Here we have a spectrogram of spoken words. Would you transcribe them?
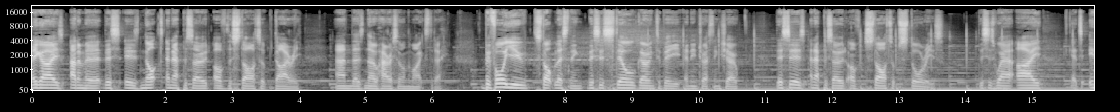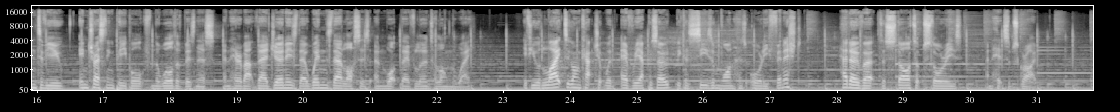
Hey guys, Adam here. This is not an episode of the Startup Diary, and there's no Harrison on the mics today. Before you stop listening, this is still going to be an interesting show. This is an episode of Startup Stories. This is where I get to interview interesting people from the world of business and hear about their journeys, their wins, their losses, and what they've learned along the way. If you would like to go and catch up with every episode because season one has already finished, head over to Startup Stories and hit subscribe.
